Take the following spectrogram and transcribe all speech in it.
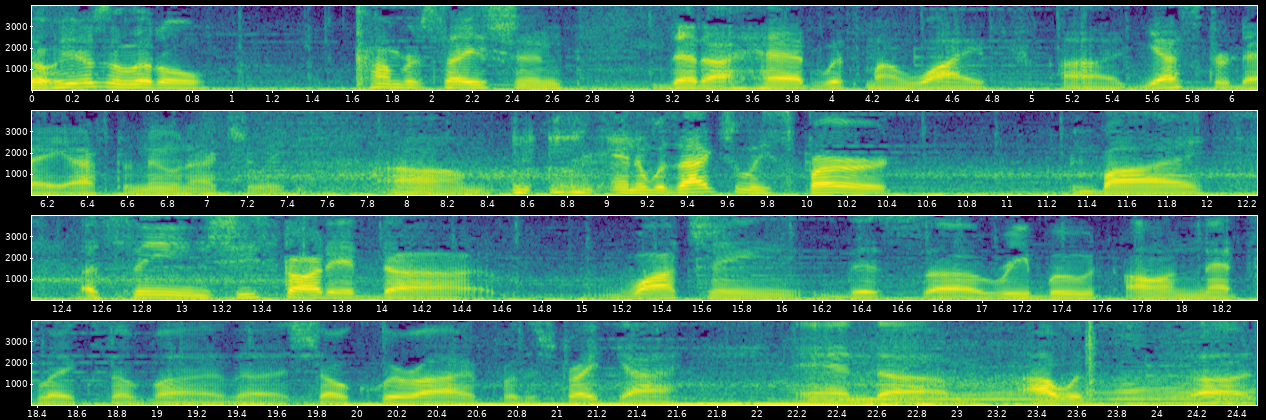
So here's a little conversation that I had with my wife uh, yesterday afternoon, actually. Um, and it was actually spurred by a scene. She started uh, watching this uh, reboot on Netflix of uh, the show Queer Eye for the Straight Guy. And um, I was uh,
